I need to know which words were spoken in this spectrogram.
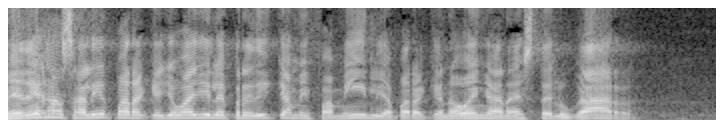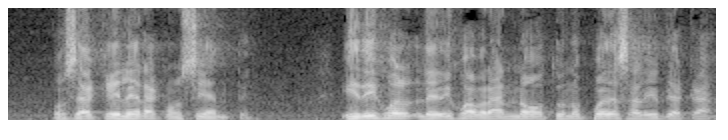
Me dejas salir para que yo vaya y le predique a mi familia, para que no vengan a este lugar. O sea que él era consciente. Y dijo, le dijo a Abraham, no, tú no puedes salir de acá.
